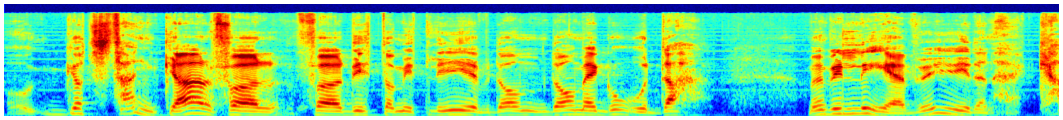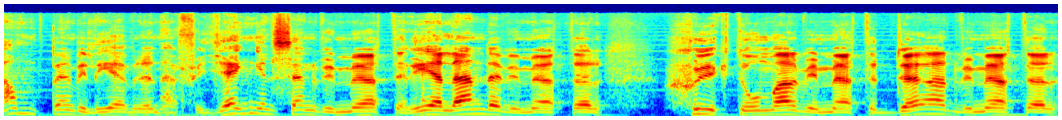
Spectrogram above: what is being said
och Guds tankar för, för ditt och mitt liv, de, de är goda. Men vi lever ju i den här kampen, vi lever i den här förgängelsen, vi möter elände, vi möter sjukdomar, vi möter död, vi möter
